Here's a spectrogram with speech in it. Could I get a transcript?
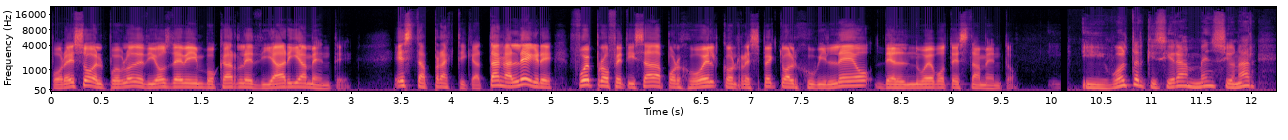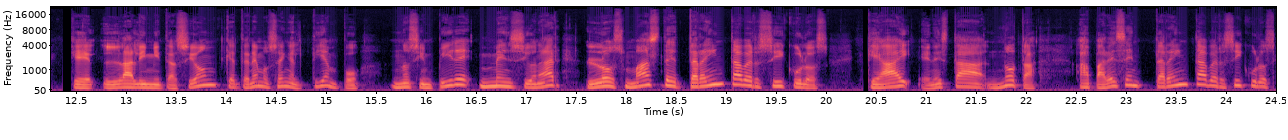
Por eso el pueblo de Dios debe invocarle diariamente. Esta práctica tan alegre fue profetizada por Joel con respecto al jubileo del Nuevo Testamento. Y Walter quisiera mencionar que la limitación que tenemos en el tiempo nos impide mencionar los más de 30 versículos que hay en esta nota. Aparecen 30 versículos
